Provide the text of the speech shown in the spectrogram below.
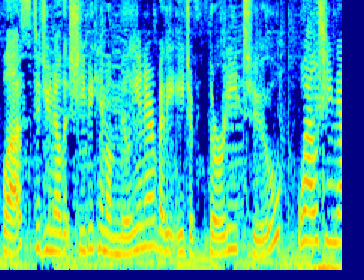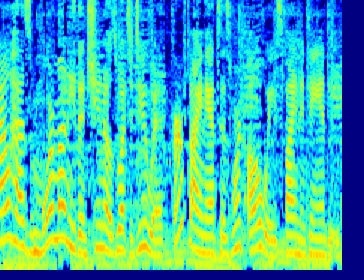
Plus, did you know that she became a millionaire by the age of 32? While she now has more money than she knows what to do with, her finances weren't always fine and dandy.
